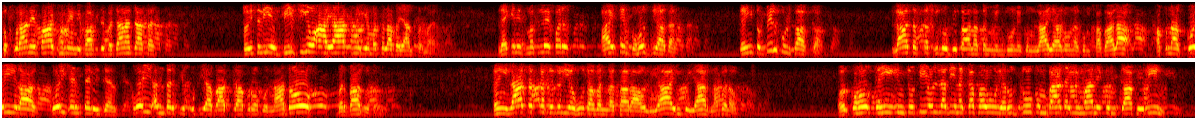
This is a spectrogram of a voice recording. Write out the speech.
تو قرآن پاک ہمیں نفاق سے بچانا چاہتا ہے۔ تو اس لیے بیسوں آیات میں یہ مسئلہ بیان فرمایا۔ لیکن اس مسئلے پر آیتیں بہت زیادہ ہیں۔ کہیں تو بالکل صاف کا لا تتخذوا بطانة من دونكم، لا يعلونكم خبالا. اپنا کوئی راز، کوئی انٹیلیجنس، کوئی اندر کی خفیہ بات کافروں کو نہ دو، برباد ہوتا کہیں لا تتخذوا اليهود والنصارى اولیاء، ان کو یار نہ بناؤ۔ اور کہو کہیں ان تطیعوا الذين كفروا يردوكم بعد ایمانكم کافرین۔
